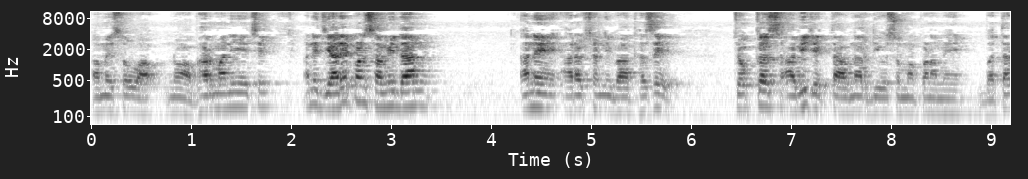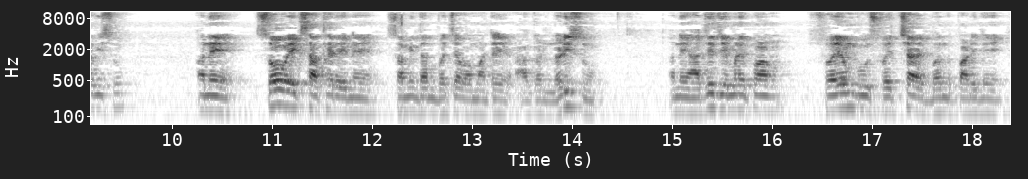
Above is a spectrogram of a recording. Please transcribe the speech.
અમે સૌનો આભાર માનીએ છીએ. અને જ્યારે પણ સંવિધાન અને આરક્ષણની વાત હશે, ચોક્કસ આવી જ એકતા આવનાર દિવસોમાં પણ અમે બતાવીશું. અને સૌ એક સાથે રહીને સંવિધાન બચાવવા માટે આગળ લડીશું. અને આજે જેમણે પણ સ્વયંભૂ સ્વેચ્છાએ બંધ પાડીને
